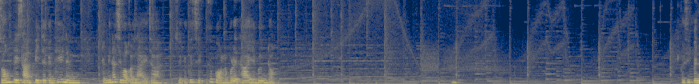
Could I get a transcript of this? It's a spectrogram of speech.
สองปีสามปีเจอกันที่หนึ่งก็มีน่าสิบอกกันหลายจ้ะเจอกันคือสิคือบอกเราบริทายให้เบิ่งดอกก็สิเป็น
